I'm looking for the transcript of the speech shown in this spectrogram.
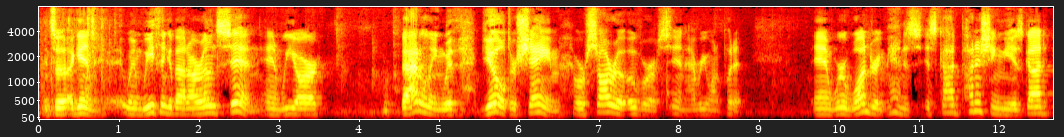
And so, again, when we think about our own sin and we are battling with guilt or shame or sorrow over our sin, however you want to put it, and we're wondering, man, is, is God punishing me? Is God,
